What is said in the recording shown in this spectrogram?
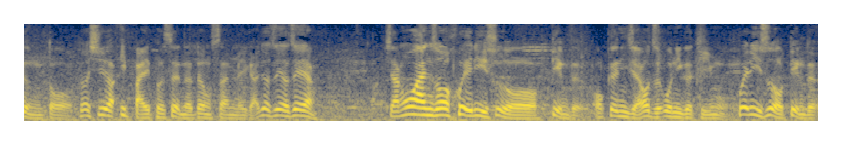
更多，所以需要一百 percent 的都用三 mega，就只有这样。蒋万安说汇率是我定的，我跟你讲，我只问一个题目：汇率是我定的，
